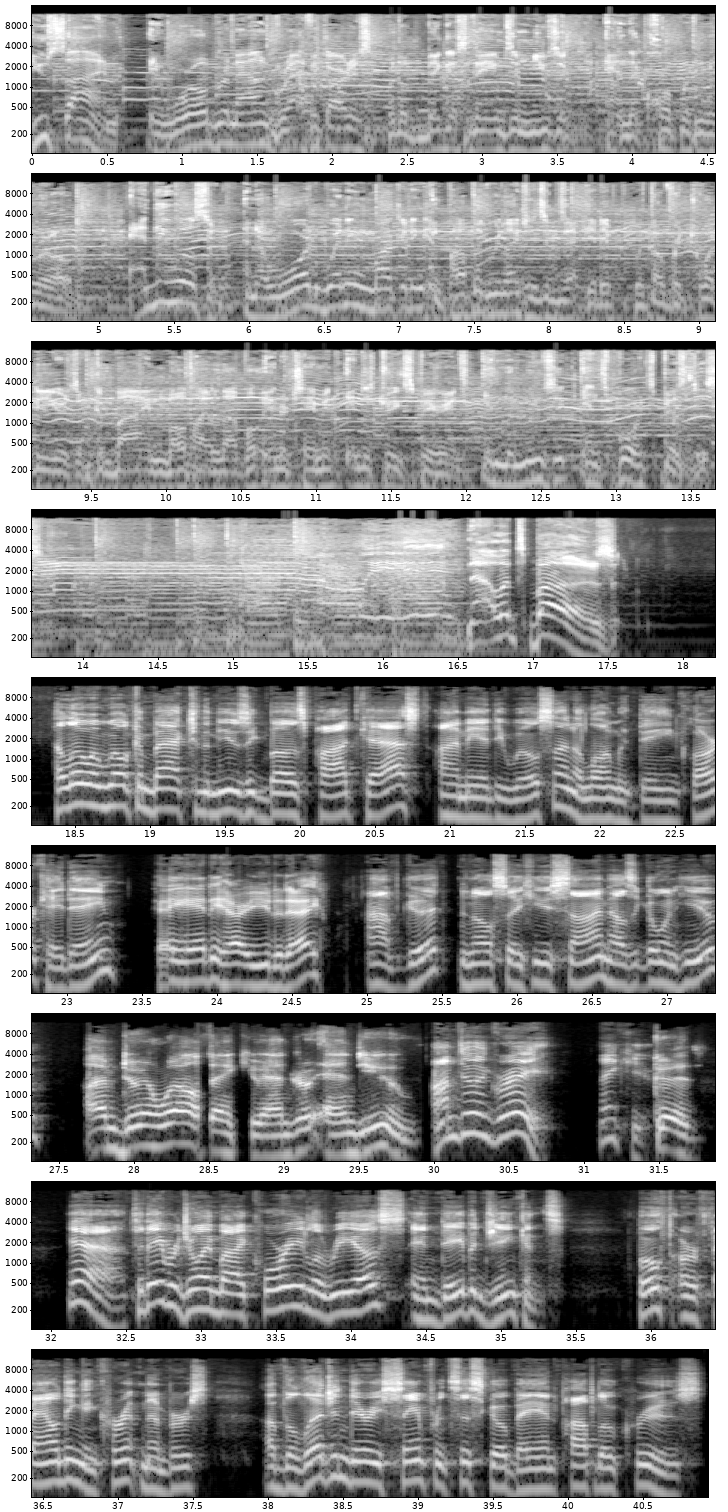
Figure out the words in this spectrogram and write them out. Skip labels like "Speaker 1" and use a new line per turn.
Hugh Syme, a world-renowned graphic artist for the biggest names in music and the corporate world. Andy Wilson, an award-winning marketing and public relations executive with over 20 years of combined multi-level entertainment industry experience in the music and sports business. Now let's buzz.
Hello and welcome back to the Music Buzzz podcast. I'm Andy Wilson along with Dane Clark. Hey, Dane.
Hey, Andy, how are you today?
I'm good. And also Hugh Syme. How's it going, Hugh?
I'm doing well, thank you, Andrew. And you?
I'm doing great. Thank you.
Good.
Yeah. Today we're joined by Cory Lerios and David Jenkins. Both are founding and current members of the legendary San Francisco band Pablo Cruise.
